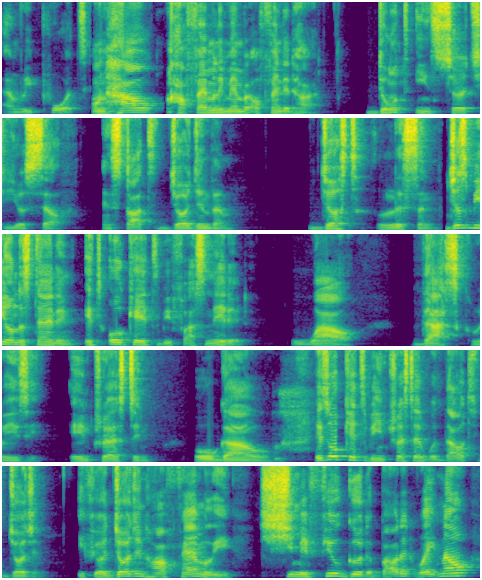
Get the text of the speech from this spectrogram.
and report on how her family member offended her don't insert yourself and start judging them. Just listen. Just be understanding. It's okay to be fascinated. Wow, that's crazy. Interesting. Oh, God. It's okay to be interested without judging. If you're judging her family, she may feel good about it right now.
